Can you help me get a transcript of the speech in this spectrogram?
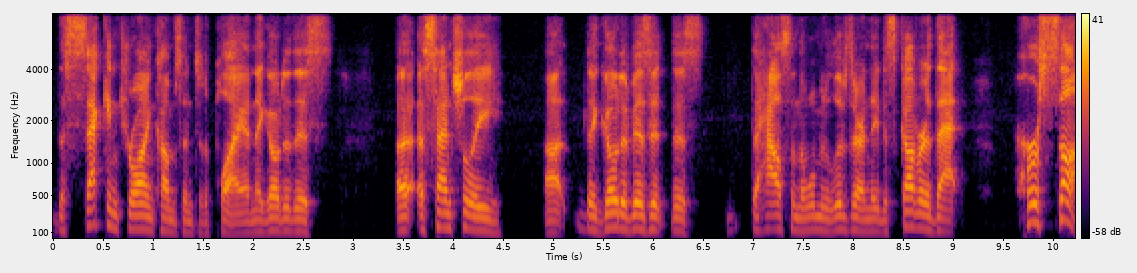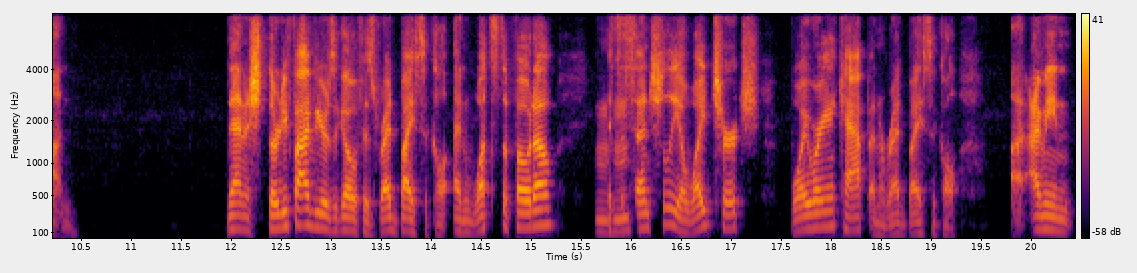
the second drawing comes into the play and they go to this uh, essentially uh, they go to visit this the house and the woman who lives there and they discover that her son vanished 35 years ago with his red bicycle and what's the photo it's Mhm. essentially a white church boy wearing a cap and a red bicycle i, I mean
